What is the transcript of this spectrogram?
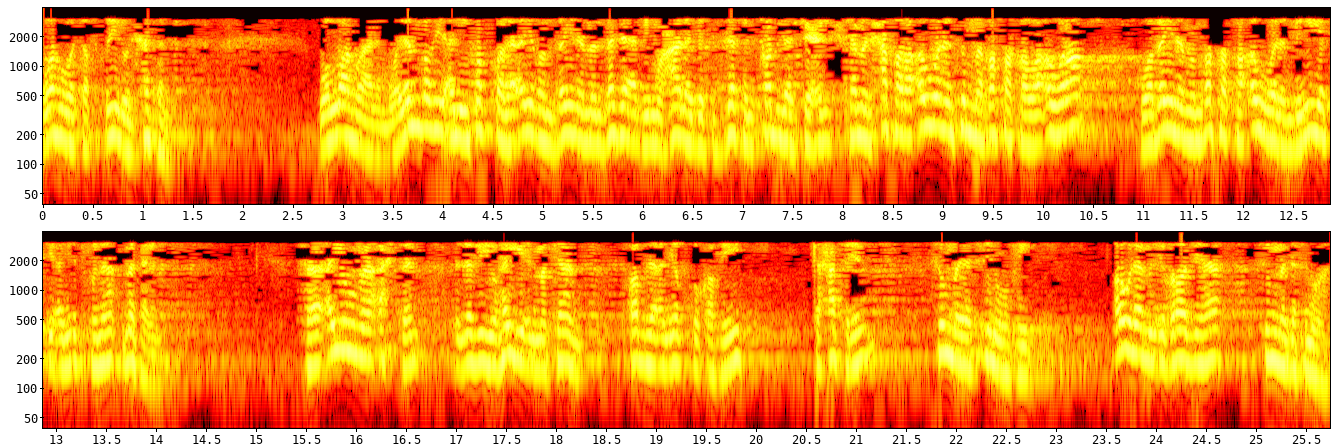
وهو تفصيل حسن. والله أعلم. وينبغي أن يفصل أيضا بين من بدأ بمعالجة الدفن قبل الفعل كمن حفر أولا ثم بصق وأورى وبين من بصق أولا بنية أن يدفن مثلا. فأيهما أحسن؟ الذي يهيئ المكان قبل أن يبصق فيه كحفر ثم يدفنه فيه. أولى من إبرازها ثم دفنها.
